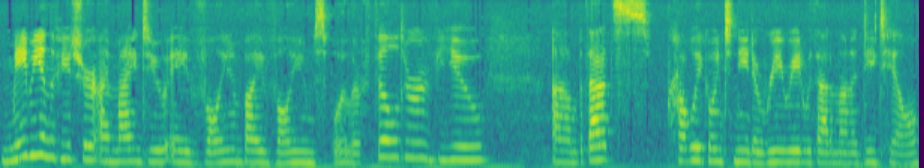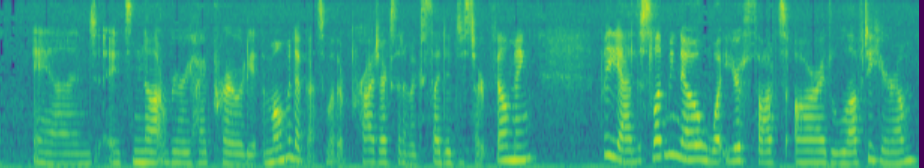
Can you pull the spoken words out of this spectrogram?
Maybe in the future I might do a volume by volume spoiler filled review, um, but that's probably going to need a reread with that amount of detail and it's not very high priority at the moment. I've got some other projects that I'm excited to start filming. But yeah, just let me know what your thoughts are. I'd love to hear them.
